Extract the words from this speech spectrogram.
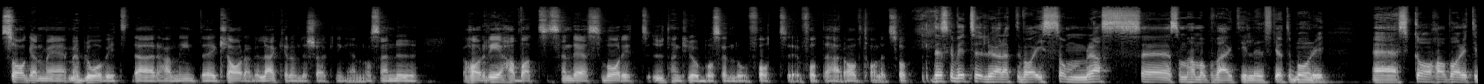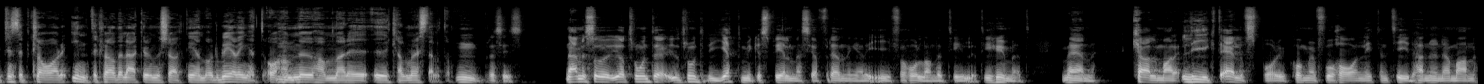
sagan med, med Blåvitt där han inte klarade läkarundersökningen och sen nu har rehabat sen dess, varit utan klubb och sen då fått, fått det här avtalet. Så. Det ska vi tydliggöra att det var i somras eh, som han var på väg till IFK Göteborg. Mm. Eh, ska ha varit i princip klar, inte klarade läkarundersökningen och det blev inget. Och han mm. nu hamnar i, i Kalmar istället. Mm, precis. Nej, men så jag, tror inte, jag tror inte det är jättemycket spelmässiga förändringar i förhållande till, till Hymmet. Men Kalmar, likt Elfsborg, kommer få ha en liten tid här nu när man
